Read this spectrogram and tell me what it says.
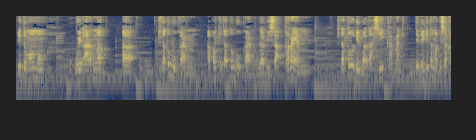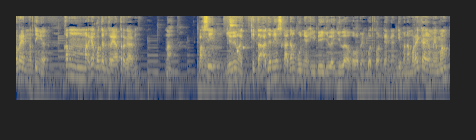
Dia tuh ngomong, we are not, uh, kita tuh bukan apa kita tuh bukan nggak bisa keren. Kita tuh dibatasi karena jadi kita nggak bisa keren, ngerti nggak? Kan mereka content creator kan. Nah pasti gini lah kita aja nih kadang punya ide gila-gila kalau pengen buat konten kan. Gimana mereka yang memang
